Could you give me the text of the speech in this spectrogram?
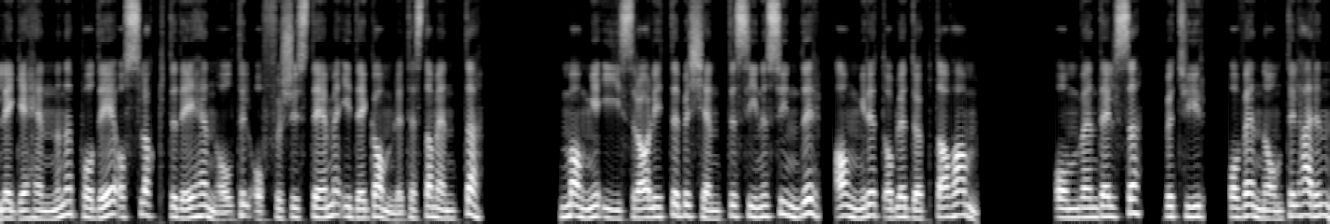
legge hendene på det og slakte det i henhold til offersystemet i Det gamle testamentet. Mange israelitter bekjente sine synder, angret og ble døpt av ham. Omvendelse betyr å vende om til Herren.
